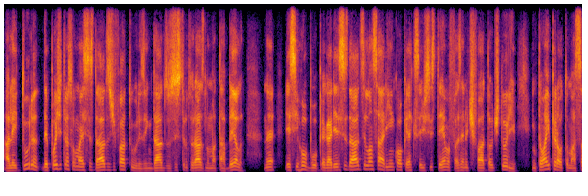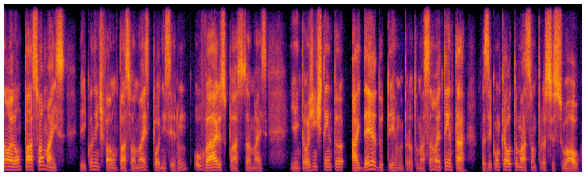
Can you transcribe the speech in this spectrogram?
a leitura, depois de transformar esses dados de faturas em dados estruturados numa tabela, né, esse robô pegaria esses dados e lançaria em qualquer que seja o sistema, fazendo de fato a auditoria. Então a hiperautomação ela é um passo a mais. E aí, quando a gente fala um passo a mais, podem ser um ou vários passos a mais. E então a gente tenta, a ideia do termo hiperautomação é tentar fazer com que a automação processual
